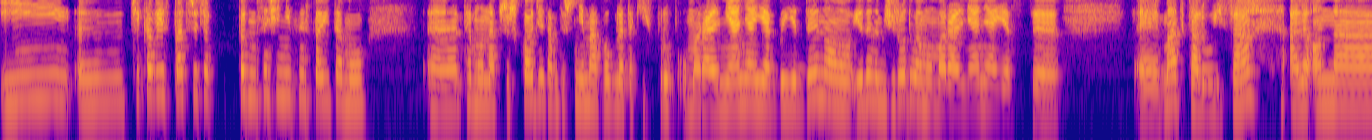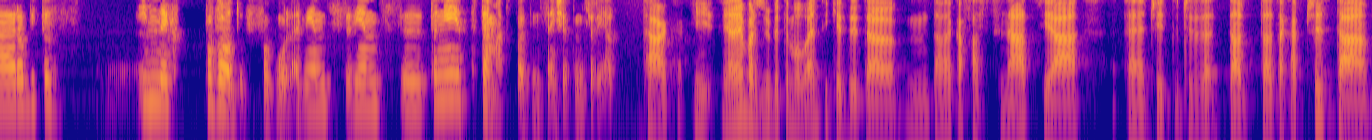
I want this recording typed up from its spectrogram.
I y, ciekawie jest patrzeć, jak w pewnym sensie nic nie stoi temu E, temu na przeszkodzie. Tam też nie ma w ogóle takich prób umoralniania. I jakby jedyną, jedynym źródłem umoralniania jest e, e, matka Luisa, ale ona robi to z innych powodów w ogóle, więc, więc to nie jest temat w pewnym sensie w tym serialu. Tak, i ja najbardziej lubię te momenty, kiedy ta, ta taka fascynacja, czy, czy ta, ta, ta taka czysta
